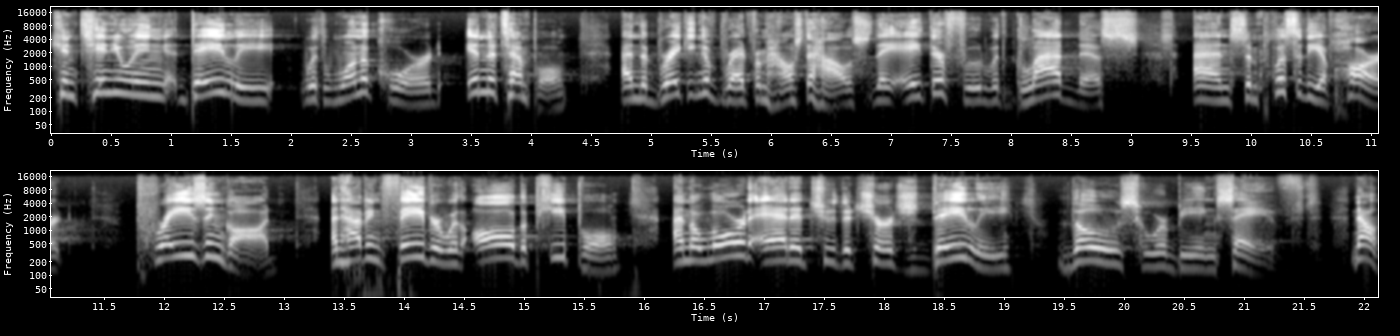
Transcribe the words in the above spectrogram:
continuing daily with one accord in the temple and the breaking of bread from house to house. They ate their food with gladness and simplicity of heart, praising God and having favor with all the people. And the Lord added to the church daily those who were being saved. Now,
